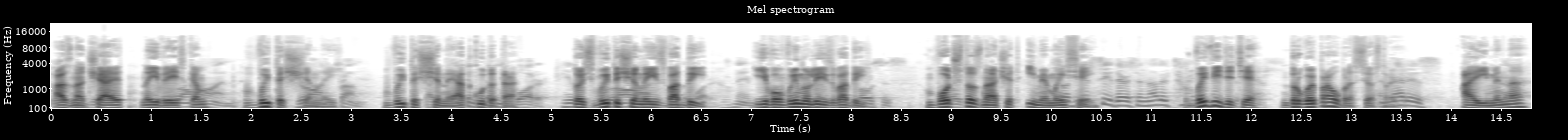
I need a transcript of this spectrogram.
означает на еврейском «вытащенный», вытащенный откуда-то, то есть вытащенный из воды. Его вынули из воды. Вот что значит имя Моисей. Вы видите другой прообраз, сестры, а именно,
